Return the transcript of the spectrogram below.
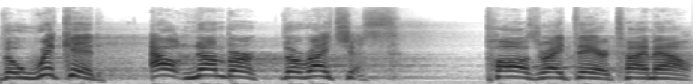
the wicked outnumber the righteous. Pause right there, time out.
